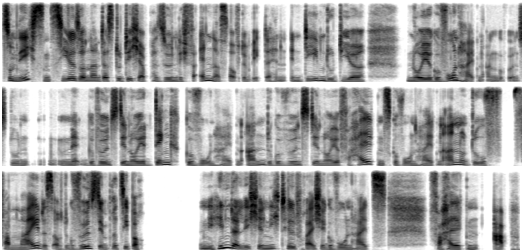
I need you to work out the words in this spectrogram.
zum nächsten Ziel, sondern dass du dich ja persönlich veränderst auf dem Weg dahin, indem du dir neue Gewohnheiten angewöhnst. Du ne, gewöhnst dir neue Denkgewohnheiten an, du gewöhnst dir neue Verhaltensgewohnheiten an und du vermeidest auch, du gewöhnst dir im Prinzip auch eine hinderliche, nicht hilfreiche Gewohnheitsverhalten ab.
